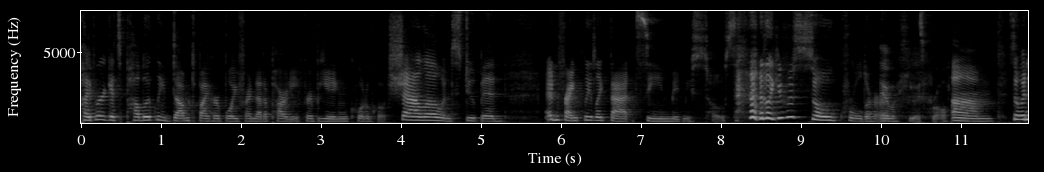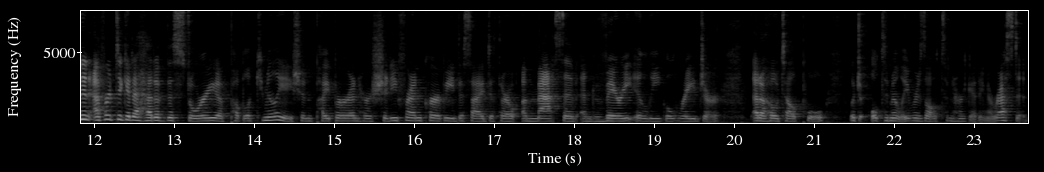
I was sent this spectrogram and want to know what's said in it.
Piper gets publicly dumped by her boyfriend at a party for being quote unquote shallow and stupid. And frankly, like that scene made me so sad. like it was so cruel to her. It, he was cruel. Um, so, in an effort to get ahead of this story of public humiliation, Piper and her shitty friend Kirby decide to throw a massive and very illegal rager at a hotel pool, which ultimately results in her getting arrested.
